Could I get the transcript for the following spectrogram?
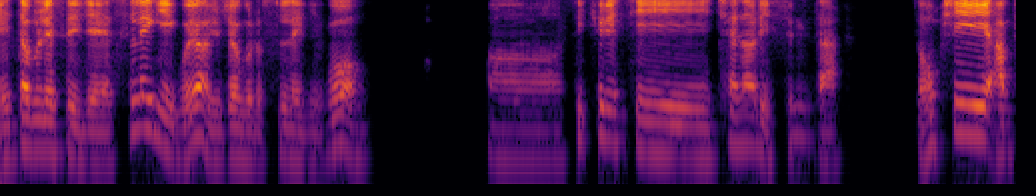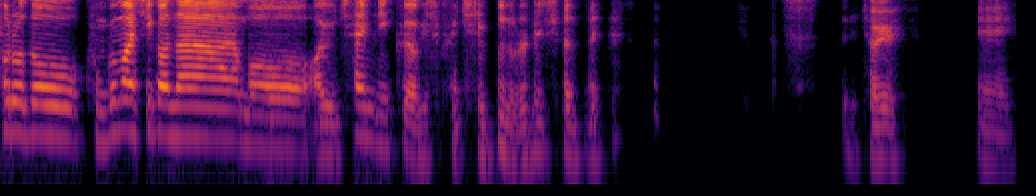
AWS 이제 Slack이고요. user group Slack이고 어, security 채널이 있습니다. 그래서 혹시 앞으로도 궁금하시거나 뭐 어유 Chime 링크 여기서 질문 올려주셨는데 저희 예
